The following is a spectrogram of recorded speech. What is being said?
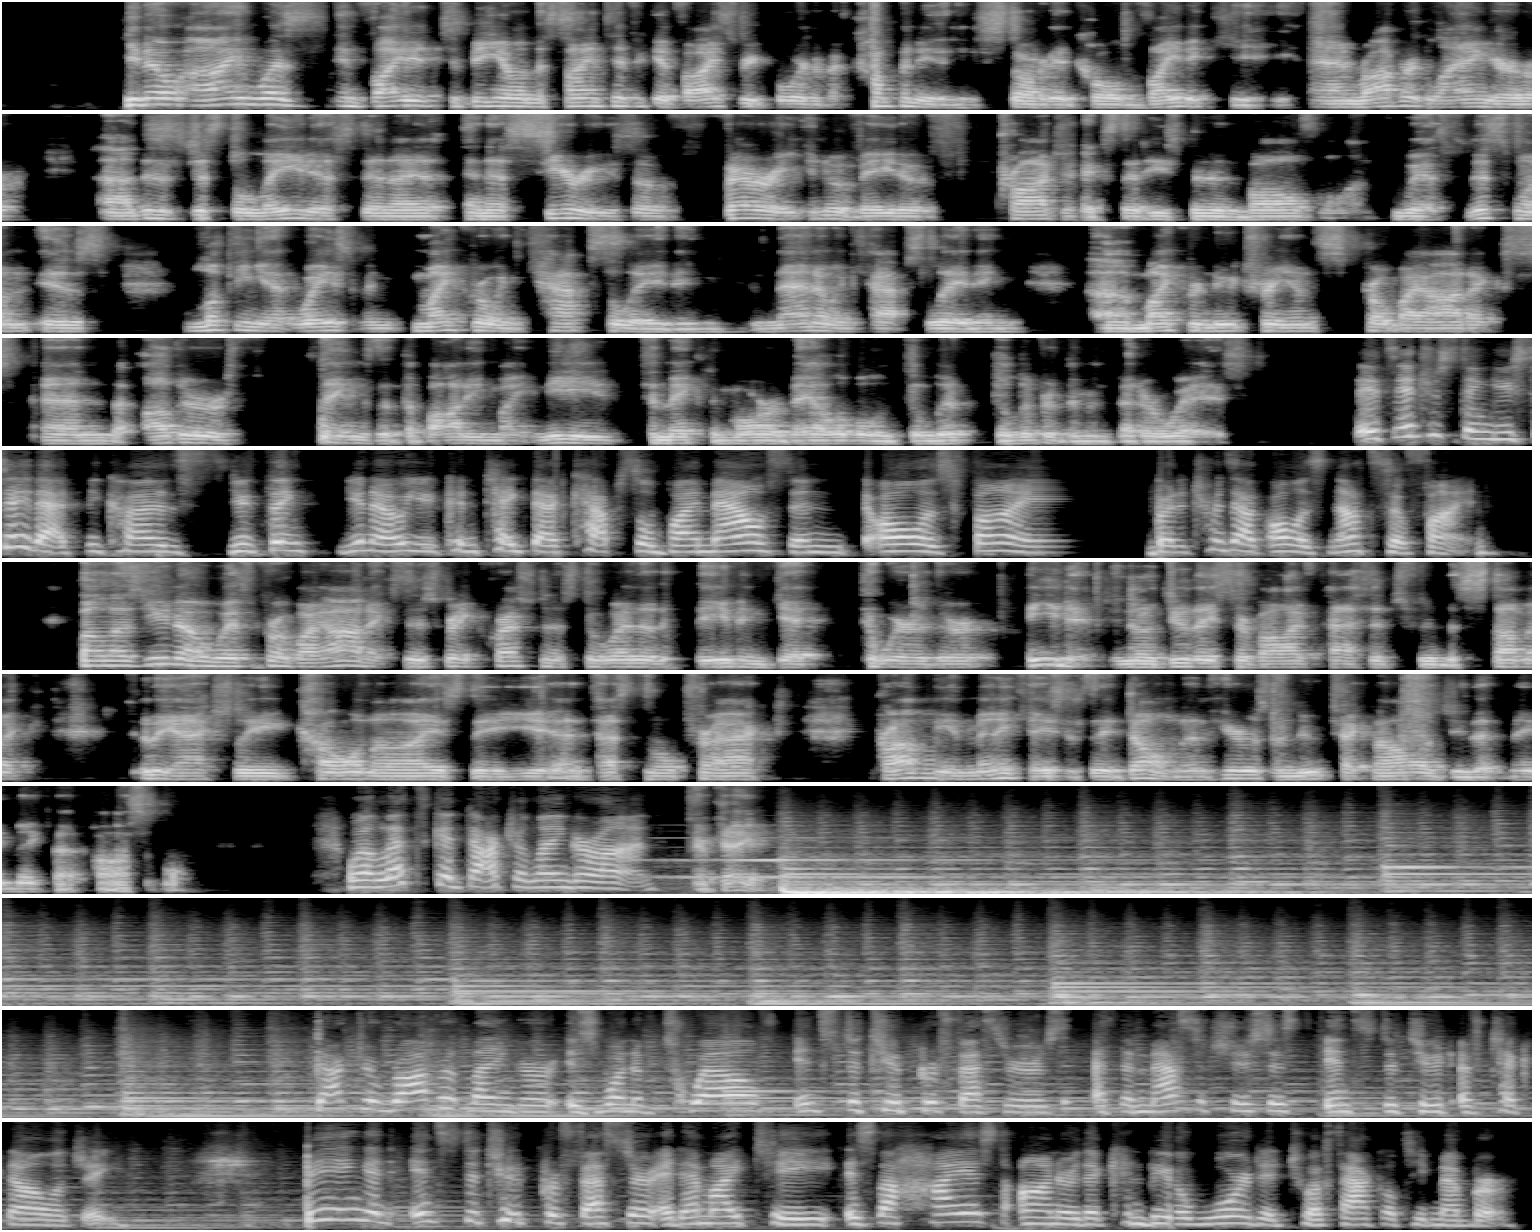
You know, I was invited to be on the scientific advisory board of a company that he started called VitaKey. And Robert Langer, uh, this is just the latest in a, in a series of very innovative projects that he's been involved on with. This one is looking at ways of micro encapsulating, nano encapsulating uh, micronutrients, probiotics, and other things that the body might need to make them more available and deli- deliver them in better ways. It's interesting you say that because you think, you know, you can take that capsule by mouth and all is fine, but it turns out all is not so fine. Well, as you know, with probiotics, there's great question as to whether they even get to where they're needed. You know, do they survive passage through the stomach? Do they actually colonize the intestinal tract? Probably in many cases they don't. And here's a new technology that may make that possible. Well, let's get Dr. Langer on. Okay. Dr. Robert Langer is one of 12 Institute professors at the Massachusetts Institute of Technology. Being an Institute professor at MIT is the highest honor that can be awarded to a faculty member.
